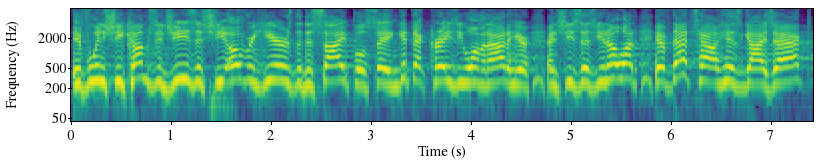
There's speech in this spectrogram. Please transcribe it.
If when she comes to Jesus, she overhears the disciples saying, Get that crazy woman out of here, and she says, You know what? If that's how his guys act,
